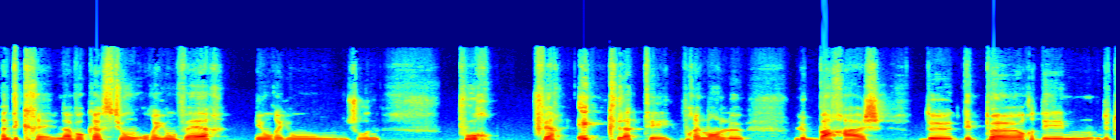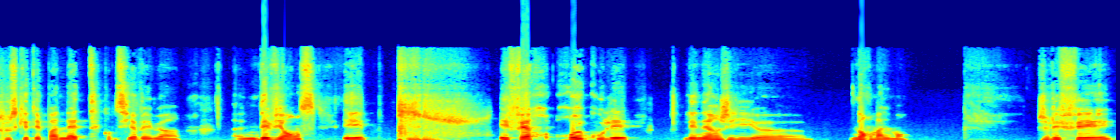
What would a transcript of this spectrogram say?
un décret, une invocation au rayon vert et en rayon jaune pour faire éclater vraiment le, barrage de, des peurs, de tout ce qui n'était pas net, comme s'il y avait eu un, une déviance, et, et faire recouler l'énergie euh, normalement. Je l'ai fait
